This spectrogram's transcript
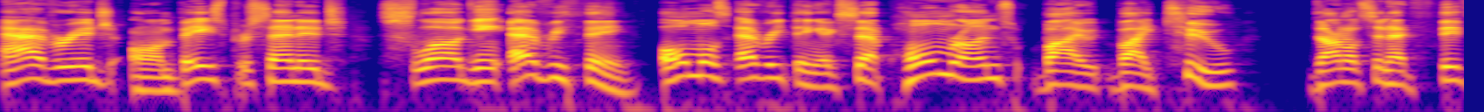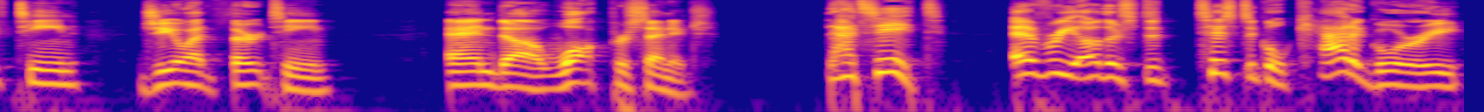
average, on base percentage, slugging, everything, almost everything except home runs by by two. Donaldson had 15, Gio had 13, and uh, walk percentage. That's it. Every other statistical category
